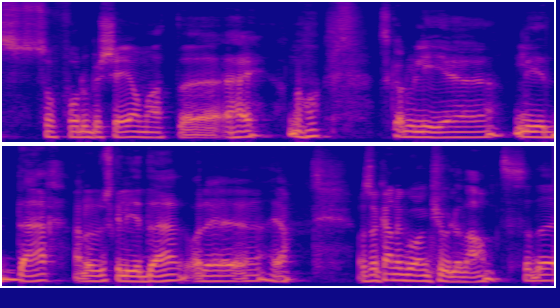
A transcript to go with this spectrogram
så får du beskjed om at eh, hei, nå skal du lie, lie, der, eller du skal lie der. Og, det, ja. og så kan det gå en kule varmt. Så det,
